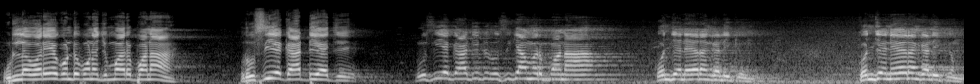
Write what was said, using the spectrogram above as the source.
உள்ள வரையே கொண்டு போனோம் சும்மா இருப்பானா? ருசியை காட்டியாச்சு. ருசியை காட்டிட்டு ருசிக்காமல் இருப்பானா? கொஞ்சம் நேரம் கழிக்கும். கொஞ்ச நேரம் கழிக்கும்.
